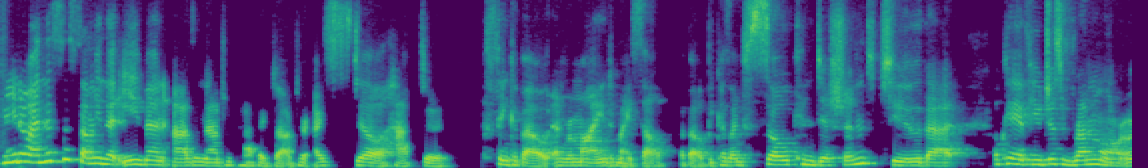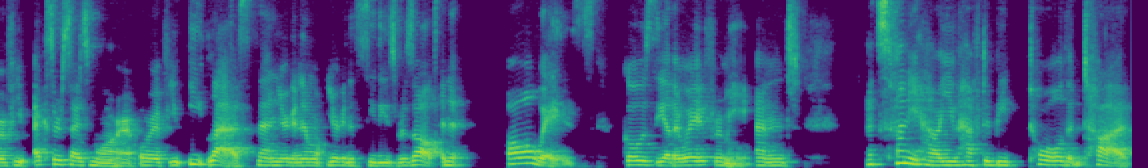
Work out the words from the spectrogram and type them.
You know and this is something that even as a naturopathic doctor i still have to think about and remind myself about because i'm so conditioned to that okay if you just run more or if you exercise more or if you eat less then you're going to you're going to see these results. And it always goes the other way for me. And it's funny how you have to be told and taught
